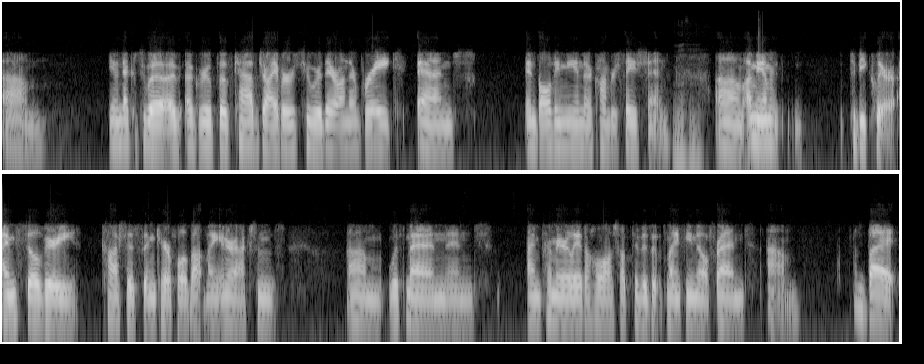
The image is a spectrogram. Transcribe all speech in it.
um, you know, next to a, a group of cab drivers who were there on their break and involving me in their conversation. Mm-hmm. Um, I mean, I'm, to be clear, I'm still very cautious and careful about my interactions um, with men, and I'm primarily at a halal shop to visit with my female friend. Um, but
